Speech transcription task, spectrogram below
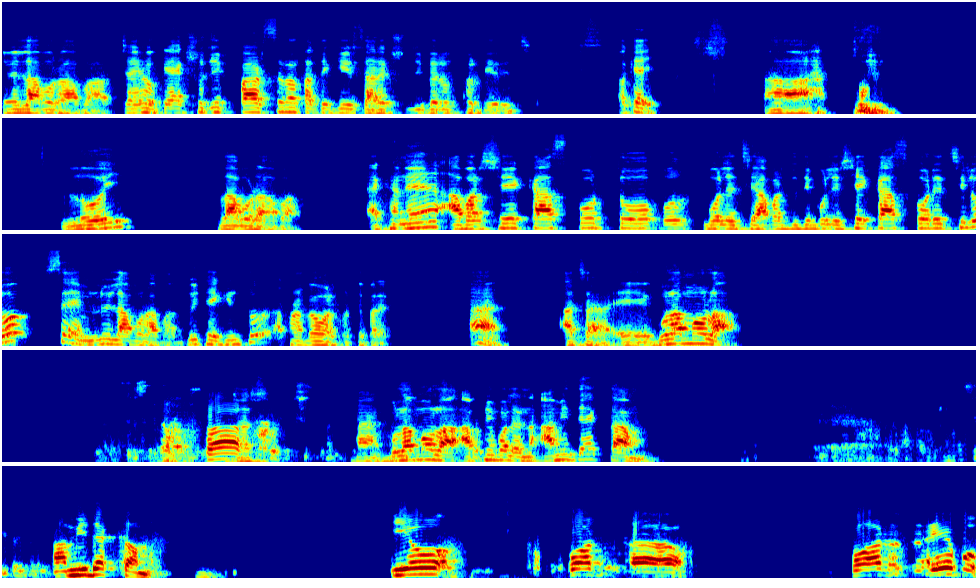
লুই লাবোরাবা যাই হোক এক সুজিব পারছে না তাতে কি হয়েছে আরেক সুজিবের উত্তর দিয়ে দিচ্ছে। ওকে আহ লই লাবোরাবা এখানে আবার সে কাজ করতো বলেছে আবার যদি বলি সে কাজ করেছিল সেম লুই লাবোরাবা দুইটাই কিন্তু আপনারা ব্যবহার করতে পারেন। হ্যাঁ? আচ্ছা গোলাম মৌলা। হ্যাঁ গোলাম মৌলা আপনি বলেন আমি দেখতাম। আমি দেখতাম। guardevo গুয়ার্দা guardarevo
